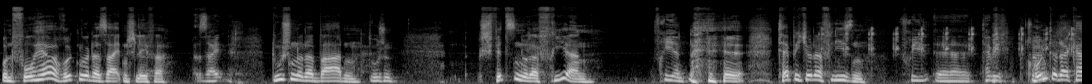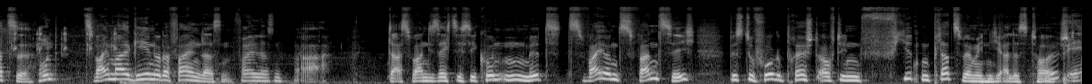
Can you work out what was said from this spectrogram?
Und vorher Rücken oder Seitenschläfer? Seiten. Duschen oder baden? Duschen. Schwitzen oder frieren? Frieren. Teppich oder Fliesen? Frie äh, Teppich. Hund oder Katze? Hund. Zweimal gehen oder fallen lassen? Fallen lassen. Ah. Das waren die 60 Sekunden. Mit 22 bist du vorgeprescht auf den vierten Platz, wenn mich nicht alles täuscht. Bäh.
